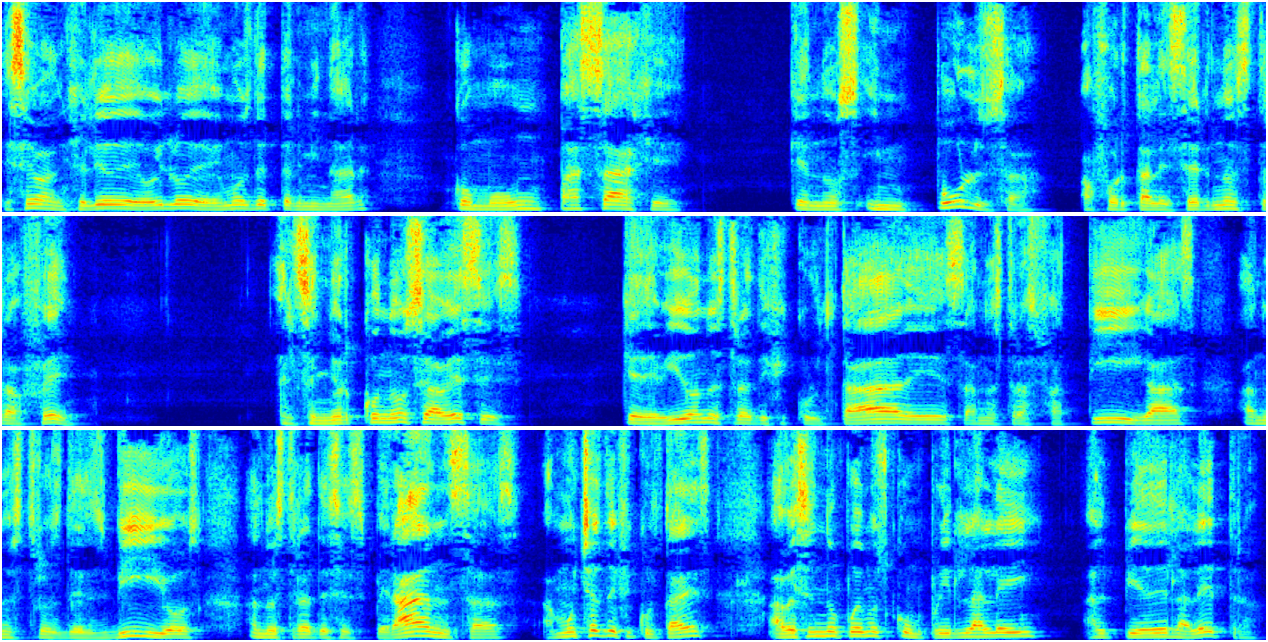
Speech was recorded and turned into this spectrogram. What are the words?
ese Evangelio de hoy lo debemos determinar como un pasaje que nos impulsa a fortalecer nuestra fe. El Señor conoce a veces que debido a nuestras dificultades, a nuestras fatigas, a nuestros desvíos, a nuestras desesperanzas, a muchas dificultades, a veces no podemos cumplir la ley al pie de la letra.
